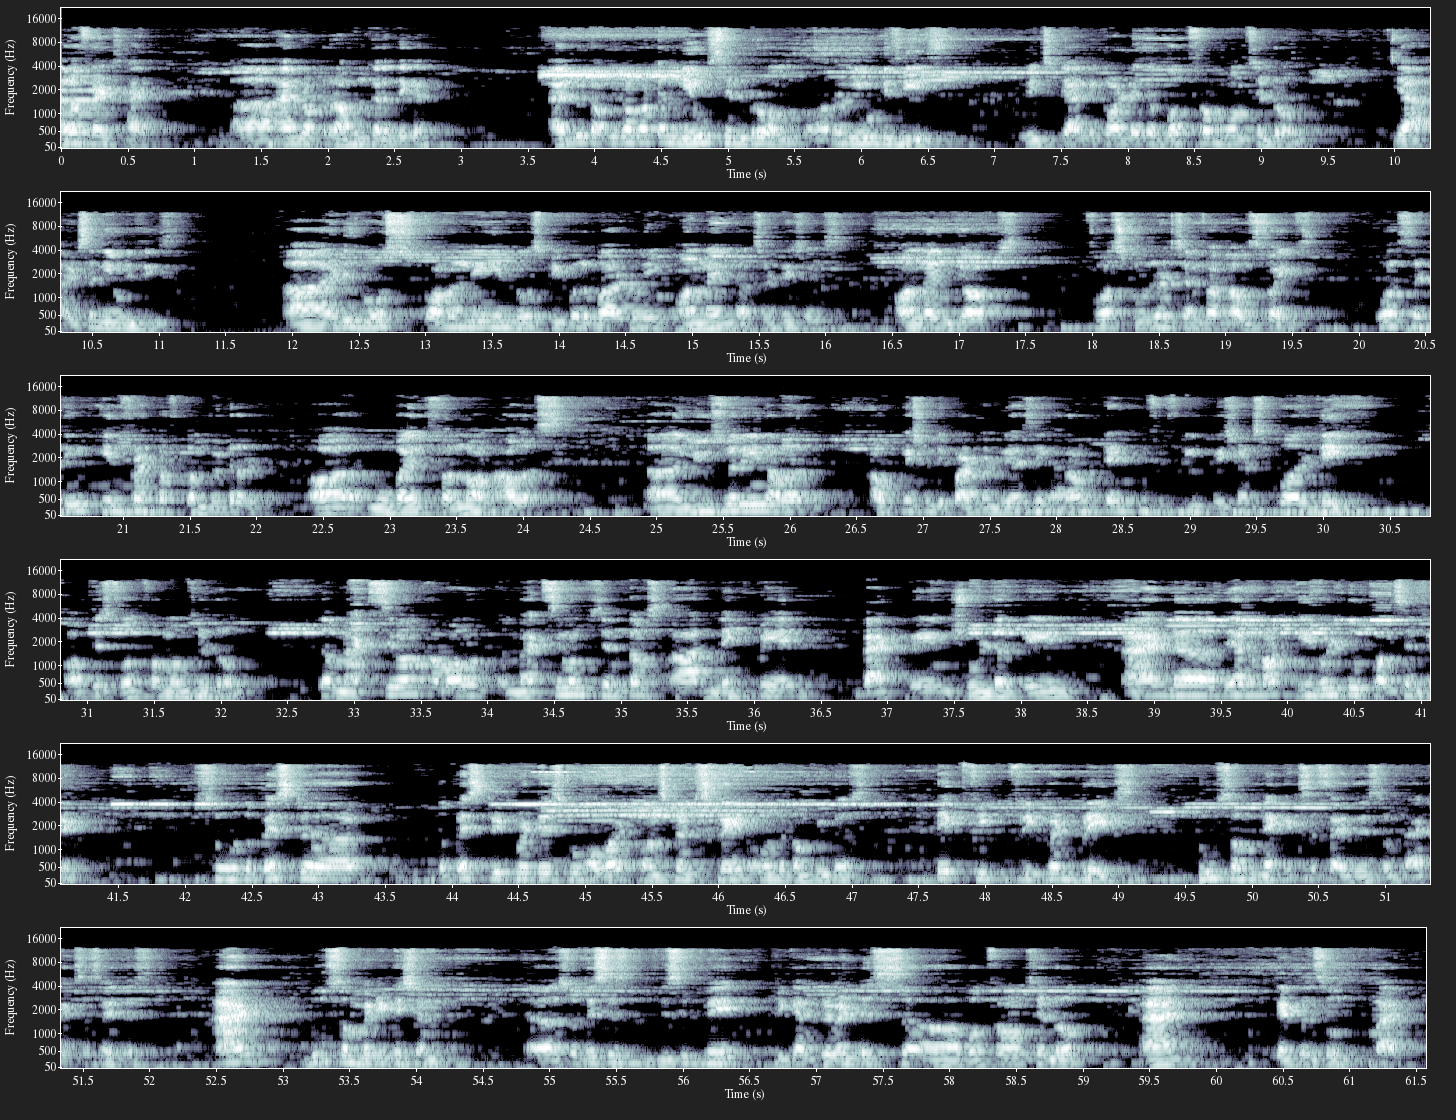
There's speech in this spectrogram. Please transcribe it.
Hello friends, hi. Uh, I am Dr. Rahul Karandikar. I will be talking about a new syndrome or a new disease which can be called as a work from home syndrome. Yeah, it's a new disease. Uh, it is most commonly in those people who are doing online consultations, online jobs, for students and for housewives who are sitting in front of computer or mobile for long hours. Uh, usually in our outpatient department, we are seeing around 10 to 15 patients per day of this work from home syndrome. The maximum amount, the maximum symptoms are neck pain, back pain, shoulder pain, and uh, they are not able to concentrate. So the best, uh, the best treatment is to avoid constant strain over the computers. Take fre- frequent breaks. Do some neck exercises, some back exercises, and do some meditation. Uh, so this is this is way we can prevent this uh, work from home syndrome and get well soon. Bye.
